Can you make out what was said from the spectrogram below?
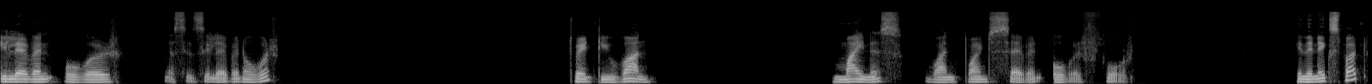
11 over, this is 11 over 21 minus 1.7 over 4. In the next part,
